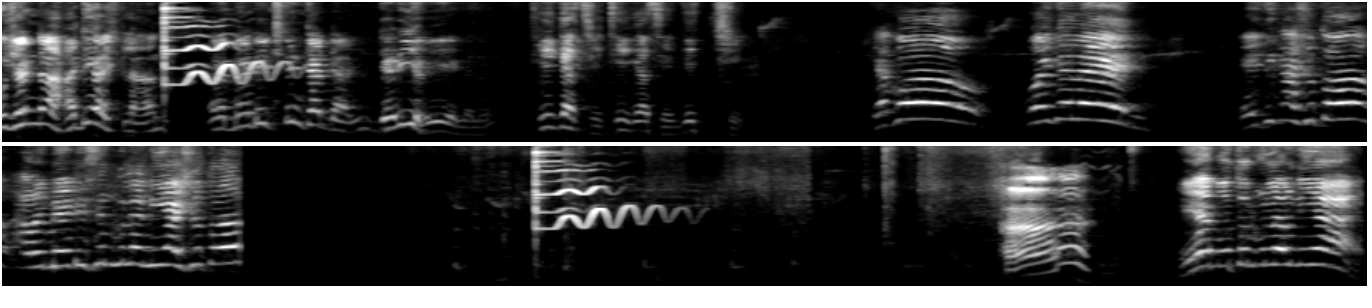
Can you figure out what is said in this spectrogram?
বুঝেন না, হাঁটি আসলাম। মেডিসিনটা দেন, দেরি হয়ে গেল। ঠিক আছে ঠিক আছে, দিচ্ছি। দেখো, কই গেলেন? এইদিকে আসো তো, আর মেডিসিনগুলো নিয়ে আসো তো। এ বোতলগুলো নিয়ে আয়।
